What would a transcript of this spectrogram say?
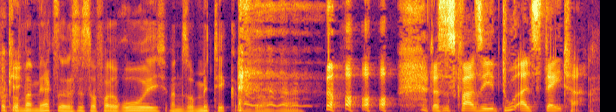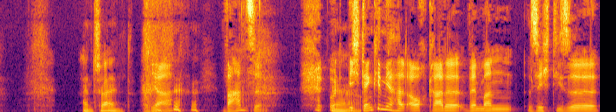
Okay. Und man merkt so, das ist so voll ruhig und so mittig und so. Ja. das ist quasi du als Data. Anscheinend. Ja, Wahnsinn. Und Ja. ich denke mir halt auch gerade, wenn man sich diese,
